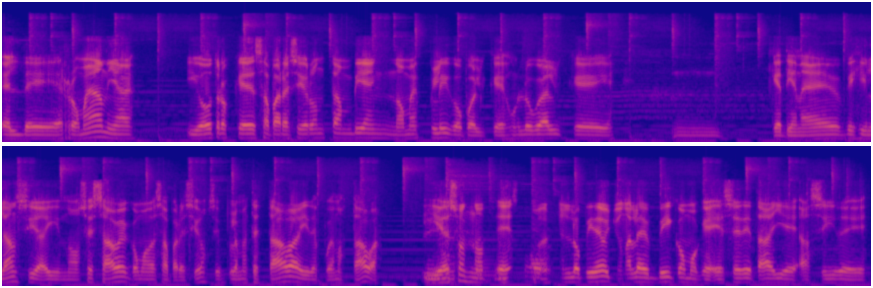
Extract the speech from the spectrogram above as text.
el de Romania, y otros que desaparecieron también, no me explico porque es un lugar que, mm, que tiene vigilancia y no se sabe cómo desapareció, simplemente estaba y después no estaba. Y eso no, eso en los videos yo no les vi como que ese detalle así de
